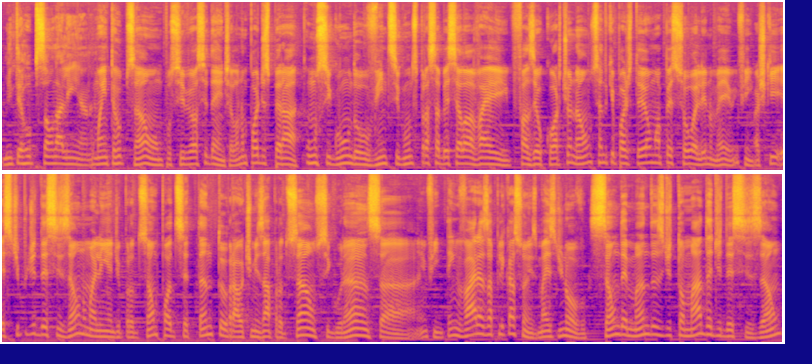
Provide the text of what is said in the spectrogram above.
Uma interrupção na linha, né? Uma interrupção, um possível acidente. Ela não pode esperar um segundo ou 20 segundos para saber se ela vai fazer o corte ou não, sendo que pode pode ter uma pessoa ali no meio. Enfim, acho que esse tipo de decisão numa linha de produção pode ser tanto para otimizar a produção, segurança, enfim, tem várias aplicações, mas de novo, são demandas de tomada de decisão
